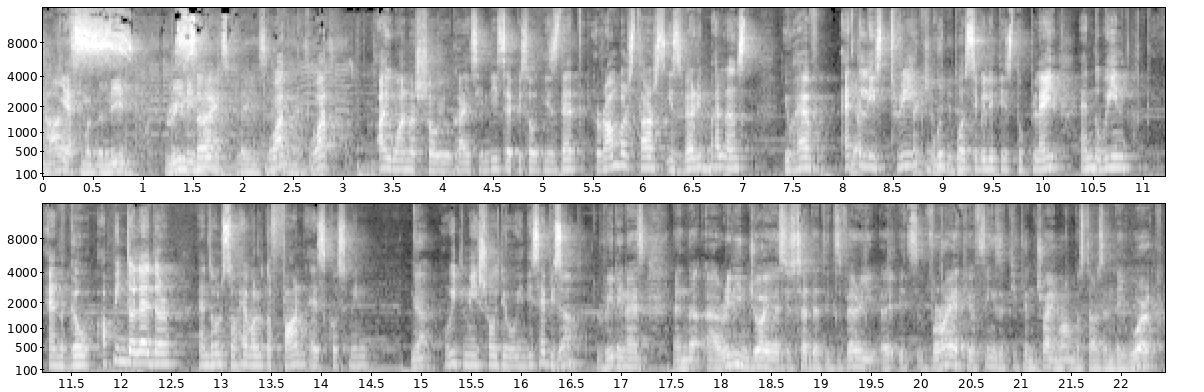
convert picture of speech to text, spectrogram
Nice, Yes. Really So, nice plays. Really What nice. what I want to show you guys in this episode is that Rumble Stars is very balanced. You have at Yep, least three actually good it is. possibilities to play and win and go up in the ladder and also have a lot of fun as Cosmin Yeah. with me showed you in this episode. Yeah, really nice, and uh, I really enjoy, as you said, that it's very, uh, it's a variety of things that you can try in Rumble Stars and they work.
